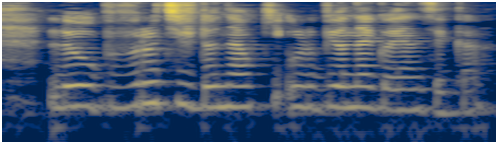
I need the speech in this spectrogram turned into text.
lub wrócisz do nauki ulubionego języka.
